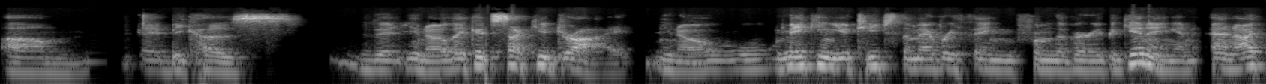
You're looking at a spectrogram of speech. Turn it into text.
um, because that you know they could suck you dry you know making you teach them everything from the very beginning. And and i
